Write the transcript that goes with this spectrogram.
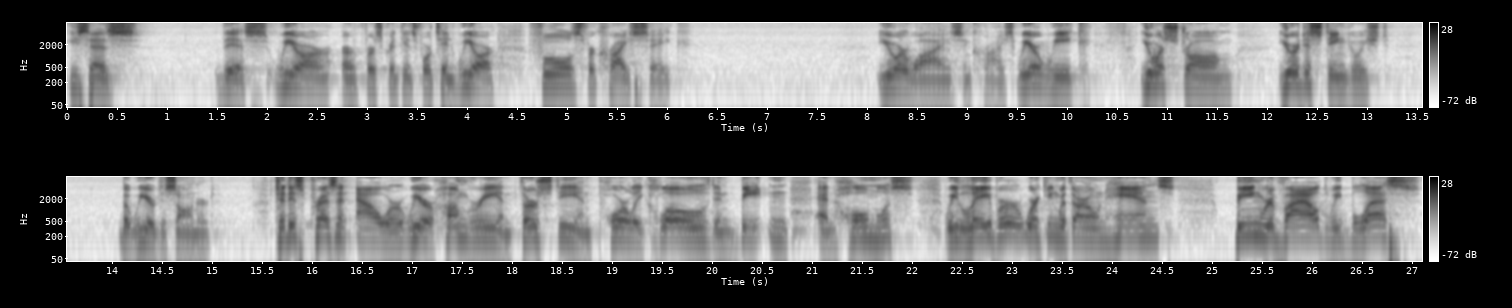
he says this, we are, or 1 Corinthians 4.10, we are fools for Christ's sake. You are wise in Christ. We are weak. You are strong. You are distinguished, but we are dishonored. To this present hour, we are hungry and thirsty and poorly clothed and beaten and homeless. We labor, working with our own hands. Being reviled, we bless.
